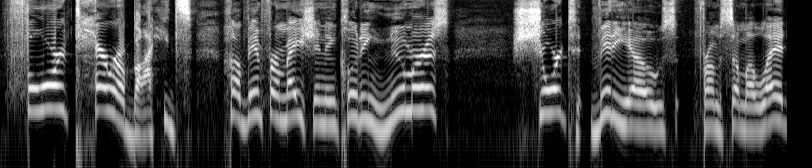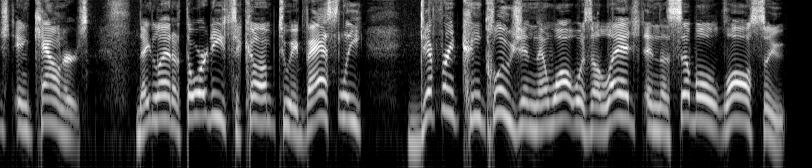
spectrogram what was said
four terabytes of information, including numerous short videos from some alleged encounters. They led authorities to come to a vastly different conclusion than what was alleged in the civil lawsuit.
